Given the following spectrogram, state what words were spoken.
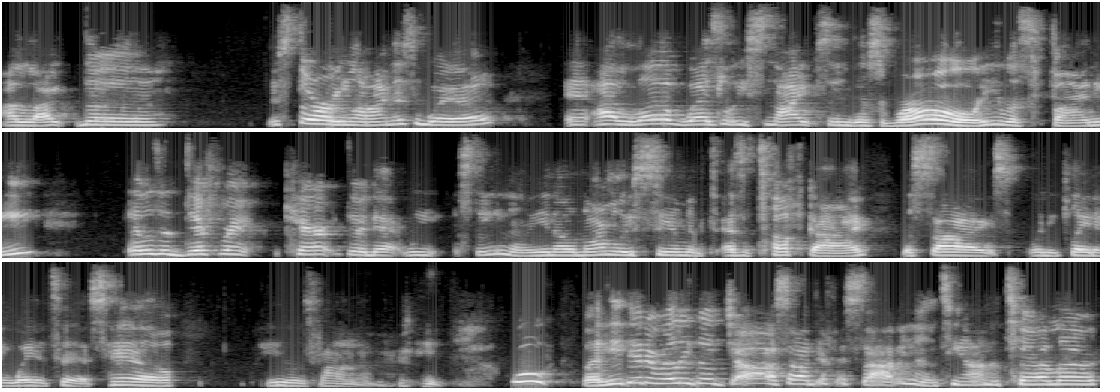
I like the the storyline as well, and I love Wesley Snipes in this role. He was funny. It was a different character that we seen him. You know, normally see him as a tough guy. Besides when he played in Waiting to Hell, he was fine. Woo. But he did a really good job. I saw a different side of him. Teyana Taylor,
